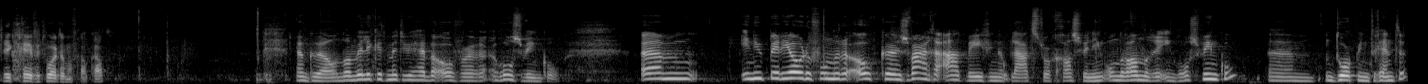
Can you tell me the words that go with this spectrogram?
Ik geef het woord aan mevrouw Kat. Dank u wel. Dan wil ik het met u hebben over Roswinkel. Ehm, In uw periode vonden er ook uh, zware aardbevingen plaats door gaswinning, onder andere in Roswinkel, um, een dorp in Drenthe.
